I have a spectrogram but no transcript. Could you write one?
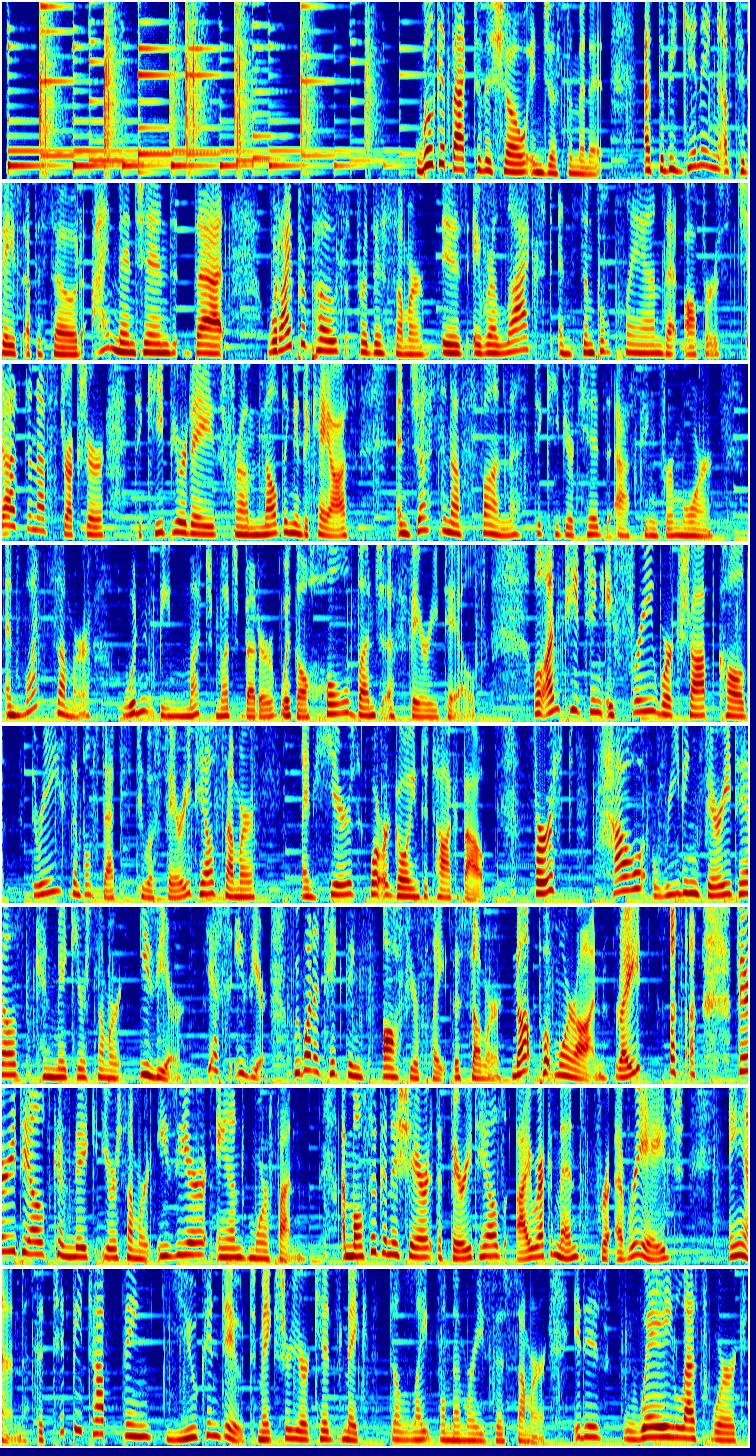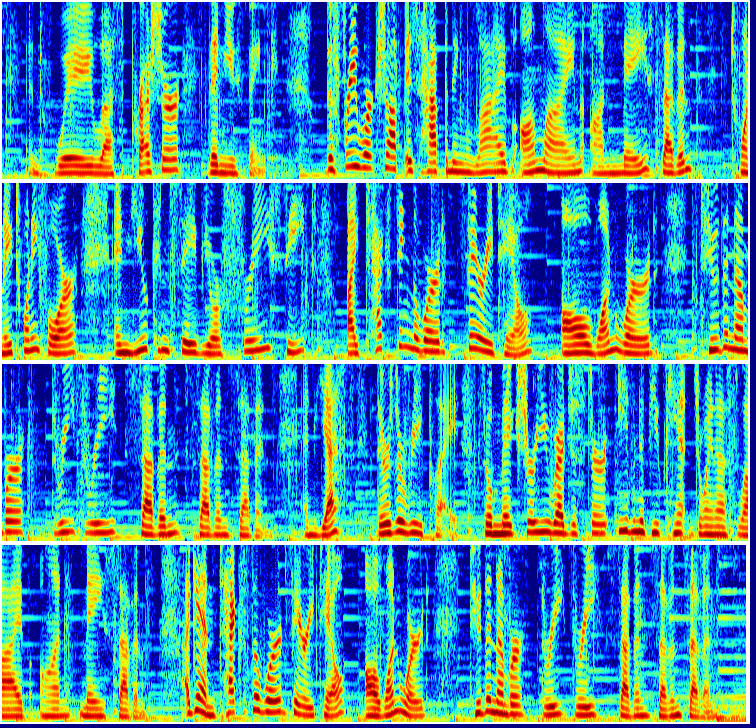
We'll get back to the show in just a minute. At the beginning of today's episode, I mentioned that what I propose for this summer is a relaxed and simple plan that offers just enough structure to keep your days from melting into chaos and just enough fun to keep your kids asking for more. And what summer wouldn't be much, much better with a whole bunch of fairy tales? Well, I'm teaching a free workshop called Three Simple Steps to a Fairy Tale Summer and here's what we're going to talk about. First, how reading fairy tales can make your summer easier. Yes, easier. We want to take things off your plate this summer, not put more on, right? fairy tales can make your summer easier and more fun. I'm also going to share the fairy tales I recommend for every age and the tippy top thing you can do to make sure your kids make delightful memories this summer. It is way less work and way less pressure than you think. The free workshop is happening live online on May 7th. 2024, and you can save your free seat by texting the word fairy tale, all one word, to the number 33777. And yes, there's a replay, so make sure you register even if you can't join us live on May 7th. Again, text the word fairy tale, all one word, to the number 33777.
